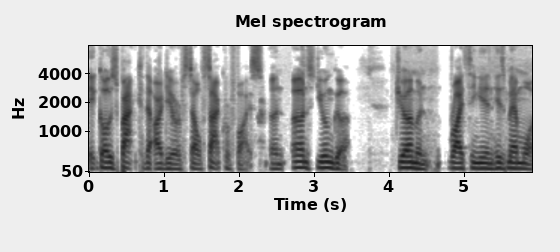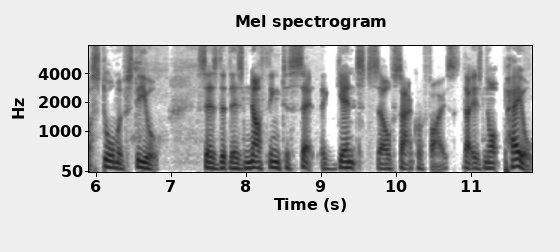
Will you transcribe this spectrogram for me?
it goes back to the idea of self sacrifice. And Ernst Junger, German, writing in his memoir, Storm of Steel, says that there's nothing to set against self sacrifice that is not pale,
